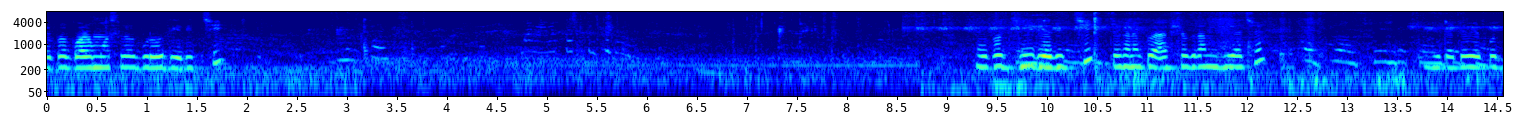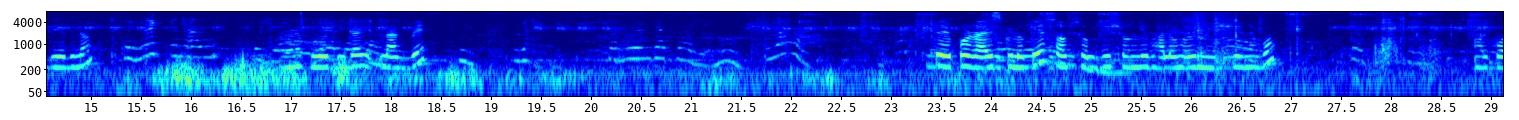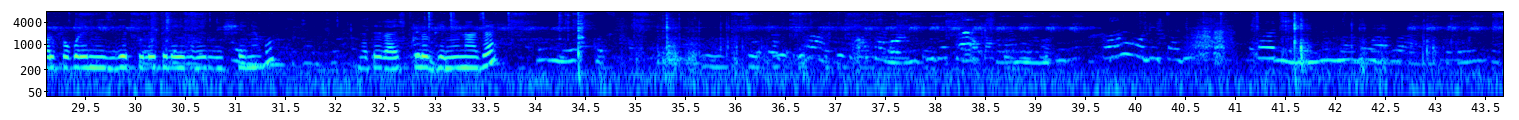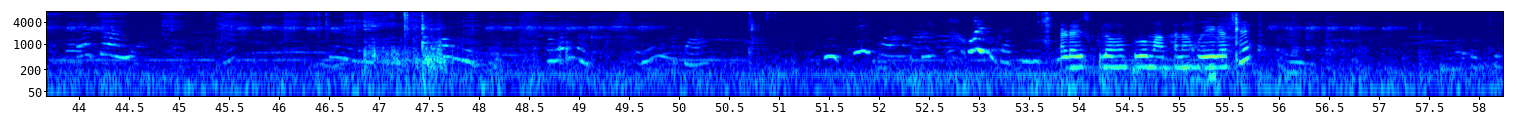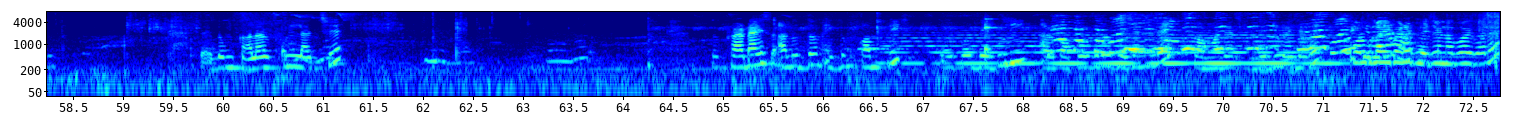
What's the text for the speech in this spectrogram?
এরপর গরম মশলার গুঁড়োও দিয়ে দিচ্ছি। এরপর ঘি দিয়ে দিচ্ছি এখানে পুরো একশো গ্রাম ঘি আছে। ঘিটাকে এরপর দিয়ে দিলাম। এখানে পুরো ঘিটাই লাগবে। তো এরপর রাইসগুলোকে সব সবজির সঙ্গে ভালোভাবে মিশিয়ে নেব। অল্প অল্প করে নিচ দিয়ে তুলে তুলে এইভাবে মিশিয়ে নেব যাতে রাইসগুলো ভেঙে না যায়। রাইসগুলো আমার পুরো মাখানা হয়ে গেছে। একদম কালারফুল লাগছে। তো ফ্রাইড রাইস আলুর দম একদম কমপ্লিট এরপর বেগুনি আর পাঁপড়গুলো ভেজে নিলে আমাদের রেডি হয়ে যাবে। ভেজে নেব এবারে।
